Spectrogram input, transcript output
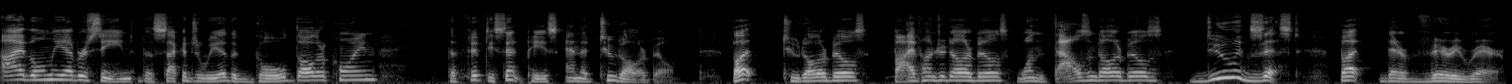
I've only ever seen the Sacagawea, the gold dollar coin, the 50 cent piece, and the $2 bill. But $2 bills, $500 bills, $1,000 bills do exist, but they're very rare.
